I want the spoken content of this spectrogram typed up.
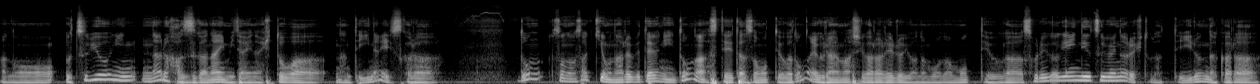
あのうつ病になるはずがないみたいな人はなんていないですからどんそのさっきも並べたようにどんなステータスを持ってようがどんなに羨ましがられるようなものを持ってようがそれが原因でうつ病になる人だっているんだから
